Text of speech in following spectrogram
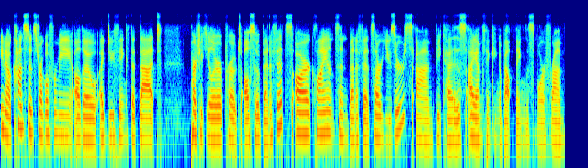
you know, constant struggle for me, although I do think that that particular approach also benefits our clients and benefits our users um, because I am thinking about things more from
